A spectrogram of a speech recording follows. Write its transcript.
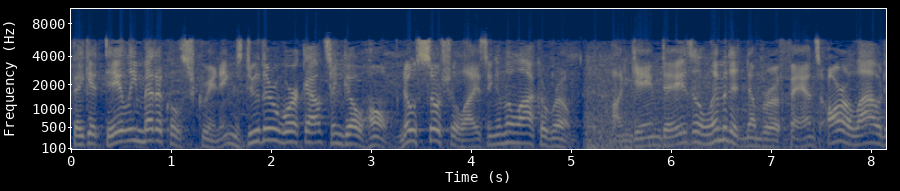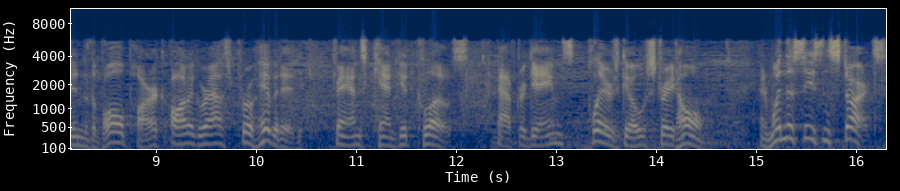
They get daily medical screenings, do their workouts, and go home. No socializing in the locker room. On game days, a limited number of fans are allowed into the ballpark, autographs prohibited. Fans can't get close. After games, players go straight home. And when the season starts,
